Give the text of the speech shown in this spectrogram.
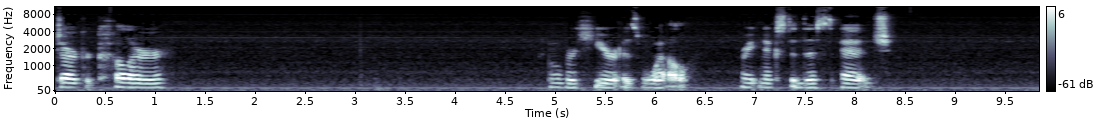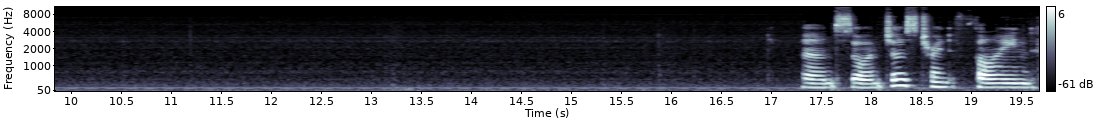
darker color over here as well, right next to this edge. And so I'm just trying to find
